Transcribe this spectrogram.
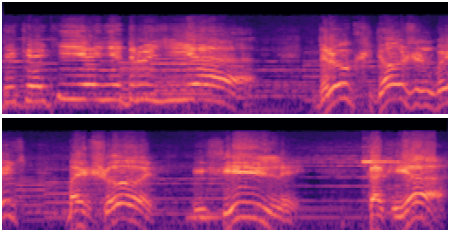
Да какие они друзья! Друг должен быть большой и сильный, как я.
